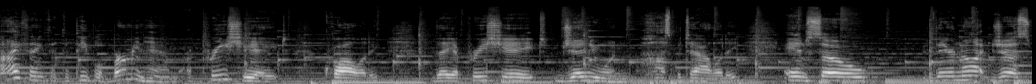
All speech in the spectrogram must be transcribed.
I think that the people of Birmingham appreciate quality, they appreciate genuine hospitality, and so they're not just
